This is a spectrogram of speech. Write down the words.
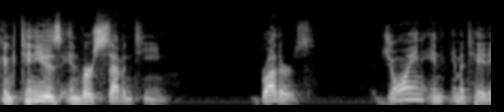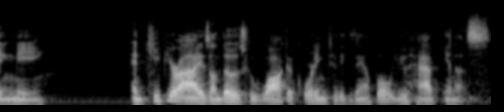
continues in verse 17 Brothers, join in imitating me and keep your eyes on those who walk according to the example you have in us.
